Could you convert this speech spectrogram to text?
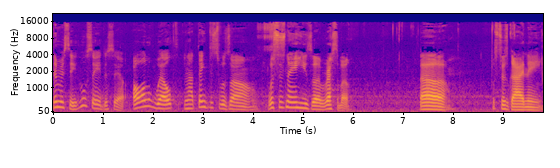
Let me see who said this here. All the wealth, and I think this was um, what's his name? He's a wrestler. Uh, what's this guy name?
